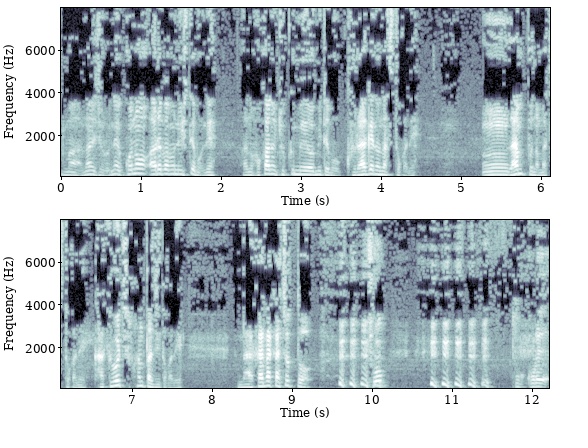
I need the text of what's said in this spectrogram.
まあ、何しろね、このアルバムにしてもね、あの、他の曲名を見ても、クラゲの夏とかね、うん、ランプの街とかね、駆け落ちファンタジーとかね、なかなかちょっと、ちょ？っとこれ、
